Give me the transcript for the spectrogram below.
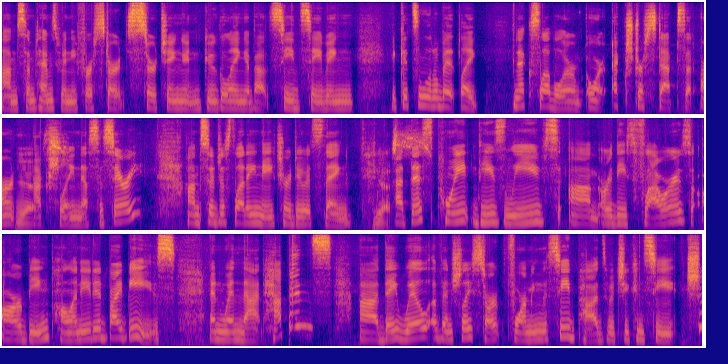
Um, sometimes when you first start searching and Googling about seed saving, it gets a little bit like next level or, or extra steps that aren't yes. actually necessary. Um, so just letting nature do its thing. Yes. At this point, these leaves um, or these flowers are being pollinated by bees. And when that happens, uh, they will eventually start forming the seed pods, which you can see just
